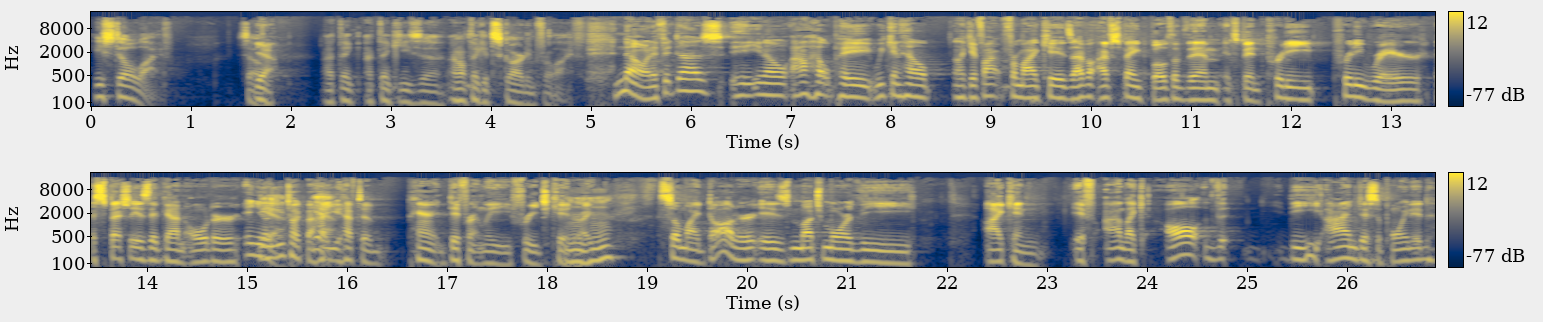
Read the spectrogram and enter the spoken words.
He's still alive. So Yeah. I think I think he's uh, I don't think it scarred him for life. No, and if it does, you know, I'll help pay. We can help. Like if I for my kids, I've I've spanked both of them. It's been pretty pretty rare, especially as they've gotten older. And you know, Yeah. you talked about Yeah. how you have to parent differently for each kid, right? So my daughter is much more the I can if I'm like all the the I'm disappointed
